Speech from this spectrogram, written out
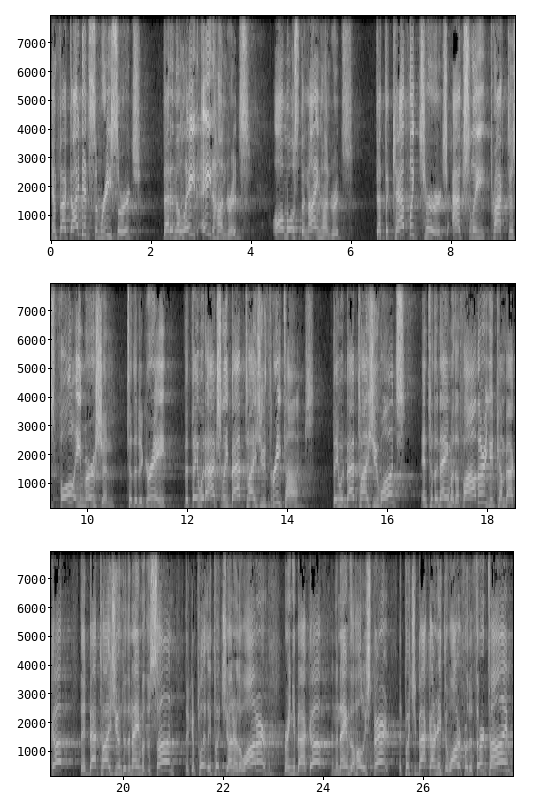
In fact, I did some research that in the late 800s, almost the 900s, that the Catholic Church actually practiced full immersion to the degree that they would actually baptize you three times. They would baptize you once into the name of the Father, you'd come back up. They'd baptize you into the name of the Son. They'd completely put you under the water, bring you back up. In the name of the Holy Spirit, they'd put you back underneath the water for the third time.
